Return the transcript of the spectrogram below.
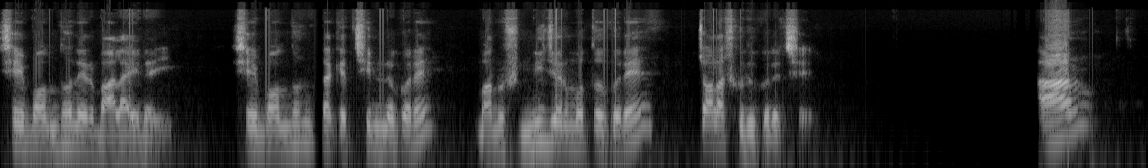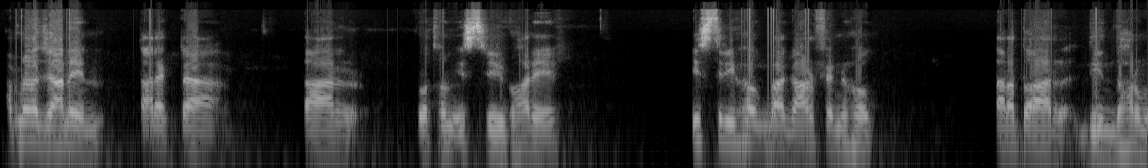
সেই বন্ধনের বালাই নাই। সেই বন্ধনটাকে ছিন্ন করে মানুষ নিজের মতো করে চলা শুরু করেছে। আর আপনারা জানেন, তার একটা, তার প্রথম স্ত্রীর ঘরের, স্ত্রী হোক বা গার্লফ্রেন্ড হোক তারা তো আর দিন ধর্ম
